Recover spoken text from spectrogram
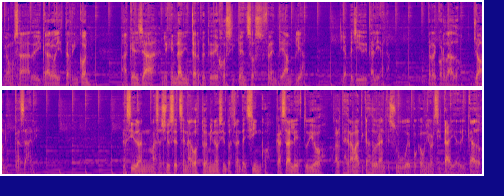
y vamos a dedicar hoy este rincón a aquel ya legendario intérprete de ojos intensos, frente amplia y apellido italiano, recordado John Casale. Nacido en Massachusetts en agosto de 1935, Casale estudió artes dramáticas durante su época universitaria, dedicado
